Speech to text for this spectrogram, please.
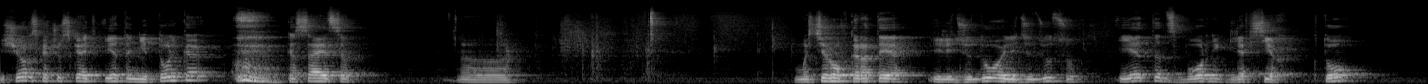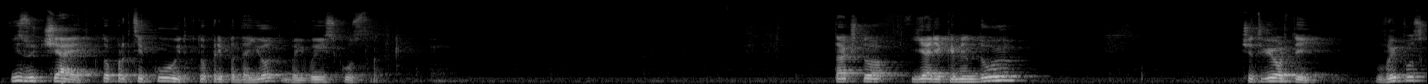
Еще раз хочу сказать, это не только касается э, мастеров карате или дзюдо или дзюдзюцу. И этот сборник для всех, кто изучает, кто практикует, кто преподает боевые искусства. Так что я рекомендую четвертый выпуск,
